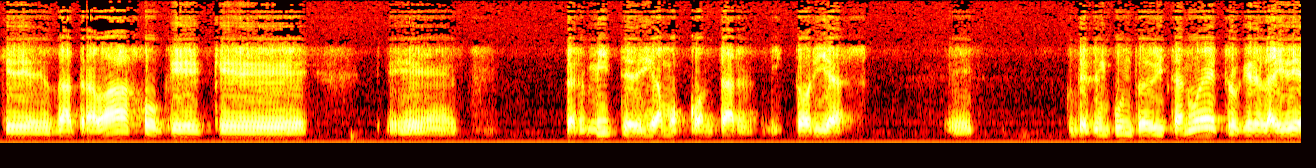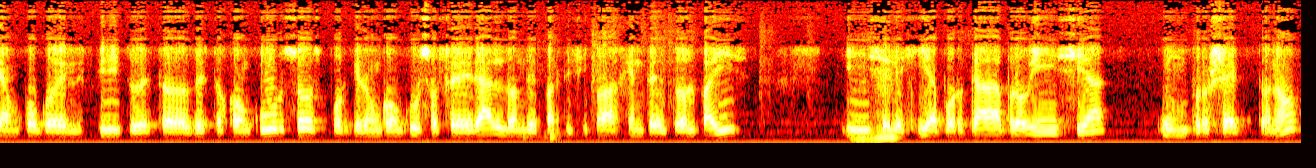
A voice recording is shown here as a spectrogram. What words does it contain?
que da trabajo, que, que eh, permite, digamos, contar historias eh, desde un punto de vista nuestro, que era la idea un poco del espíritu de estos, de estos concursos, porque era un concurso federal donde participaba gente de todo el país y se elegía por cada provincia un proyecto, ¿no?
